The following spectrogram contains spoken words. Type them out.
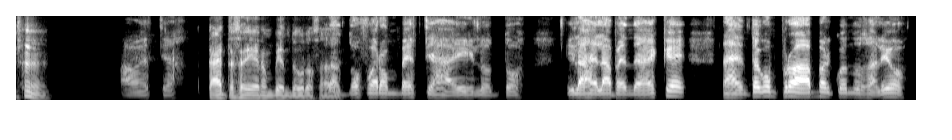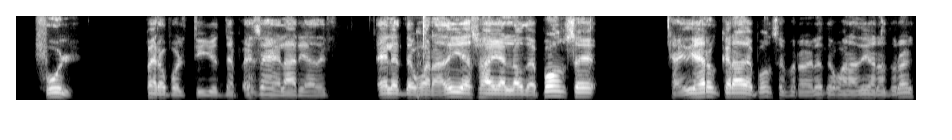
A bestia. Esta gente se dieron bien duro, ¿sabes? Las dos fueron bestias ahí, los dos. Y la, la pendeja es que la gente compró a Ámbar cuando salió, full. Pero Portillo, ese es el área de él. Él es de Juanadía, eso es ahí al lado de Ponce. que ahí dijeron que era de Ponce, pero él es de Juanadía natural.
